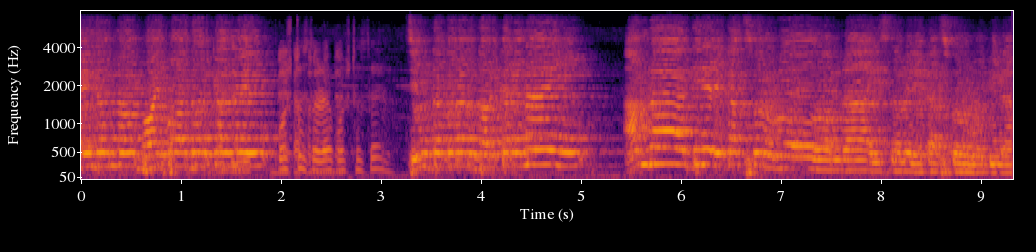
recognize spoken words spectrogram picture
এই জন্য ভয় পাওয়ার দরকার নেই। চিন্তা করার দরকার নাই। আমরা দিনের কাজ করব আমরা ইসলামের কাজ করব বিনা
